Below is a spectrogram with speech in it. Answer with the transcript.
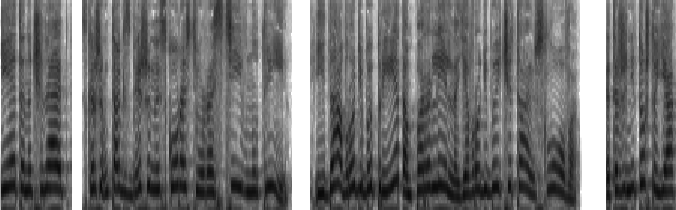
И это начинает скажем так, с бешеной скоростью расти внутри. И да, вроде бы при этом параллельно я вроде бы и читаю Слово. Это же не то, что я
